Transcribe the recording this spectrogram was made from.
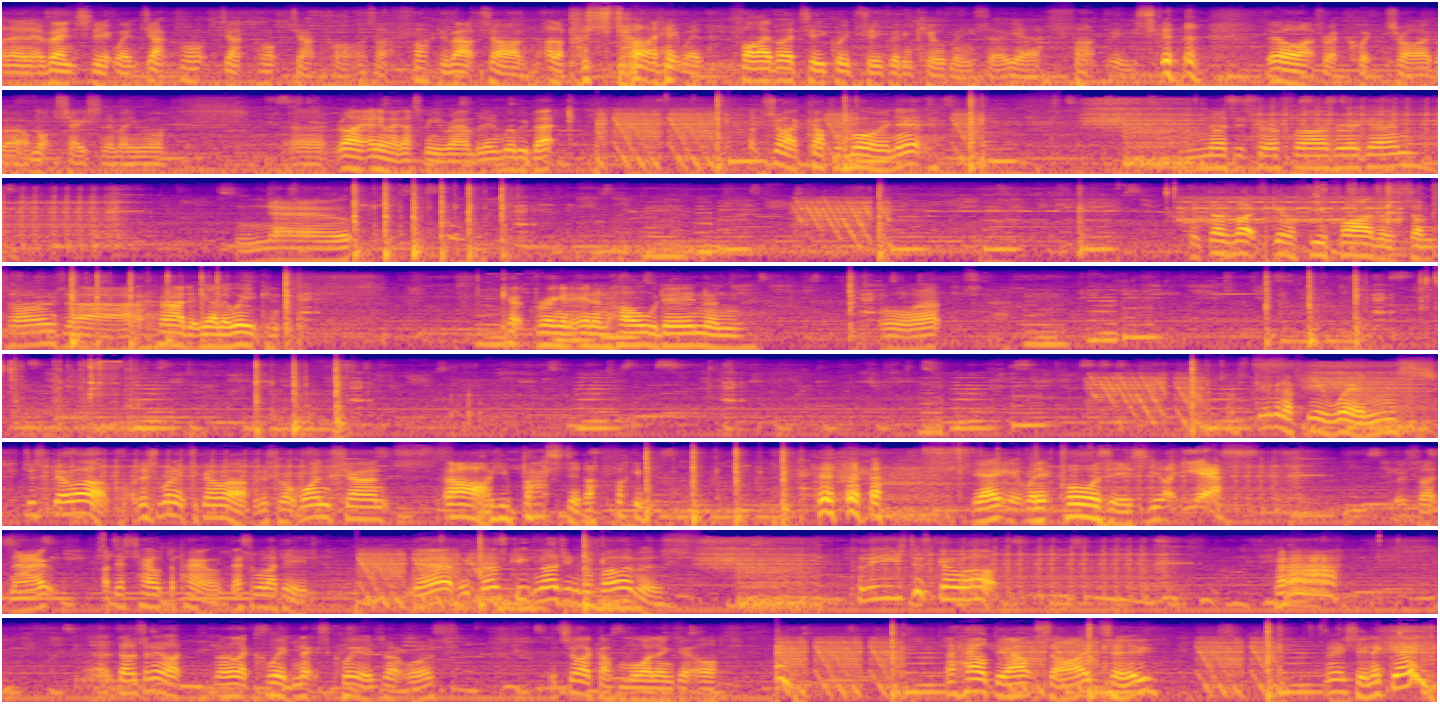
And then eventually it went jackpot, jackpot, jackpot. I was like, fucking about time. And I pushed start and it went fiver, two quid, two quid and killed me. So yeah, fuck these. They're alright for a quick try, but I'm not chasing them anymore. Uh, right, anyway, that's me rambling. We'll be back. I'll try a couple more in it. Nudges for a fiver again. No. Does like to give a few fivers sometimes. Uh, I had it the other week and kept bringing it in and holding and all that. Given a few wins. Just go up. I just want it to go up. I just want one chance. Oh, you bastard! I fucking. yeah, when it pauses, you're like, yes! It's like, no, I just held the pound. That's all I did. Yeah, it does keep nudging for fibres. Please just go up. Ah! That was only like another quid, next quid, that was. We'll try a couple more, then get off. I held the outside too. And it's in again.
